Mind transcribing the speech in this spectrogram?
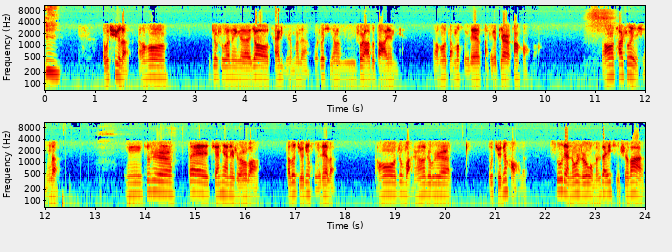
嗯。都去了，然后就说那个要彩礼什么的，我说行，你说啥都答应你。然后咱们回来把这个店儿看好吧。然后他说也行的。嗯，就是在前天的时候吧，他都决定回来了。然后这晚上这不是都决定好了。四五点钟的时候，我们在一起吃饭，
